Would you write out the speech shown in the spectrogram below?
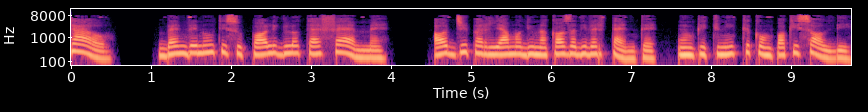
Ciao. Benvenuti su Polyglot FM. Oggi parliamo di una cosa divertente, un picnic con pochi soldi.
